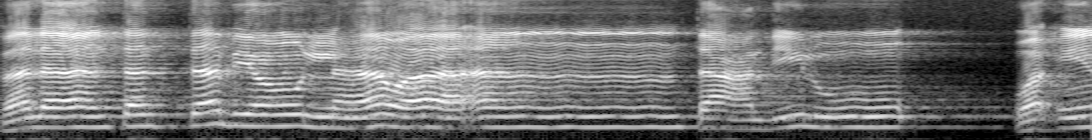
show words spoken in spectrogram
فلا تتبعوا الهوى أن تعدلوا وإن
